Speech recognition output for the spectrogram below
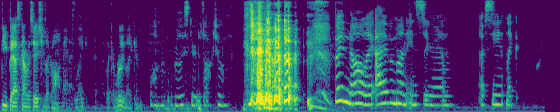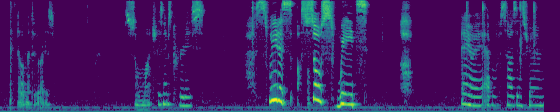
deep ass conversations? Like, oh man, I like, like I really like him. Oh, I'm really scared to talk to him. but no, like I have him on Instagram. I've seen like I love my tattoo artist so much. His name's Curtis. Sweetest, so sweet. Anyway, I saw his Instagram.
